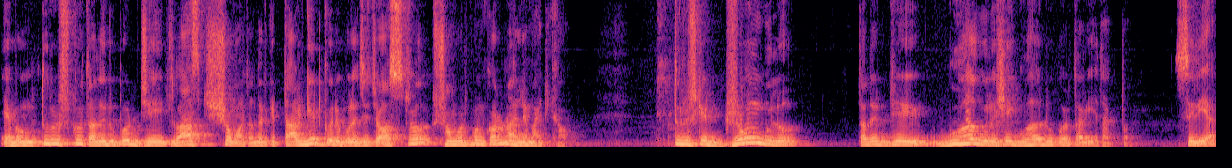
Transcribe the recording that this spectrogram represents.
এবং তুরস্ক তাদের উপর যে লাস্ট সময় তাদেরকে টার্গেট করে বলেছে যে অস্ত্র সমর্পণ করো, নাহলে মাইট খাও। তুরস্কের ড্রোনগুলো, তাদের যে গুহাগুলো, সেই গুহার উপর দাঁড়িয়ে থাকতো সিরিয়ার।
